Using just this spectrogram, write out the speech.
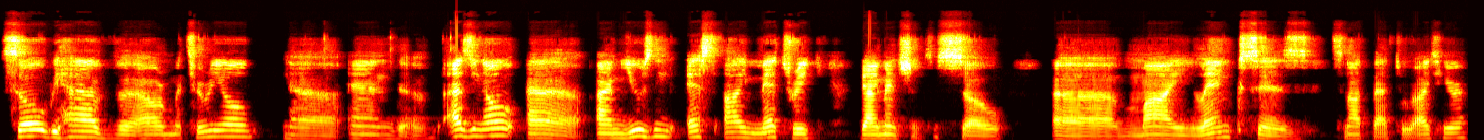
So we have uh, our material uh, and uh, as you know, uh, I'm using SI metric dimensions. So uh, my length is, it's not bad to write here.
